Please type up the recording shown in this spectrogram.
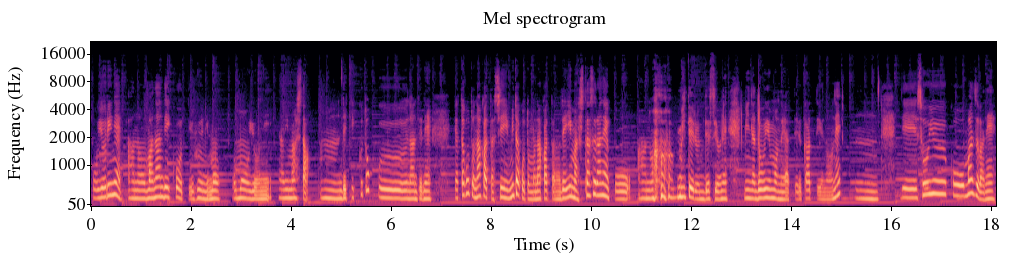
こうよりねあの学んでいこうっていうふうにも思うようになりました。うんで TikTok なんてねやったことなかったし見たこともなかったので今ひたすらねこうあの 見てるんですよねみんなどういうものやってるかっていうのをね。うんでそういうこうまずはね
